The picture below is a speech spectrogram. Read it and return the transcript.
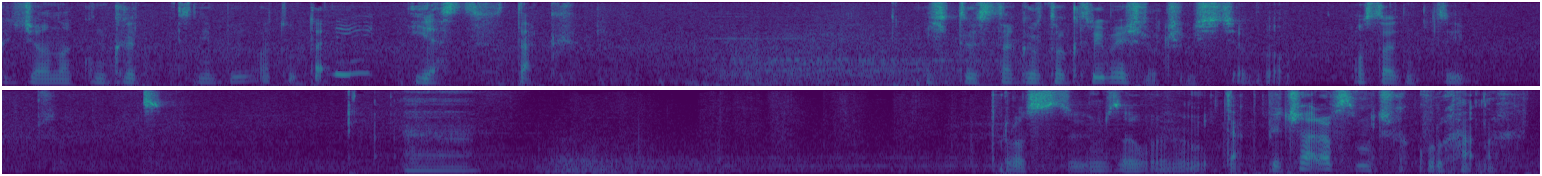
gdzie ona konkretnie była tutaj. Jest, tak. Jeśli to jest ta grota, o której myślę oczywiście, bo ostatnio tutaj... E... Po prostu ją zauważyłem. I tak, pieczara w smoczych kurhanach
